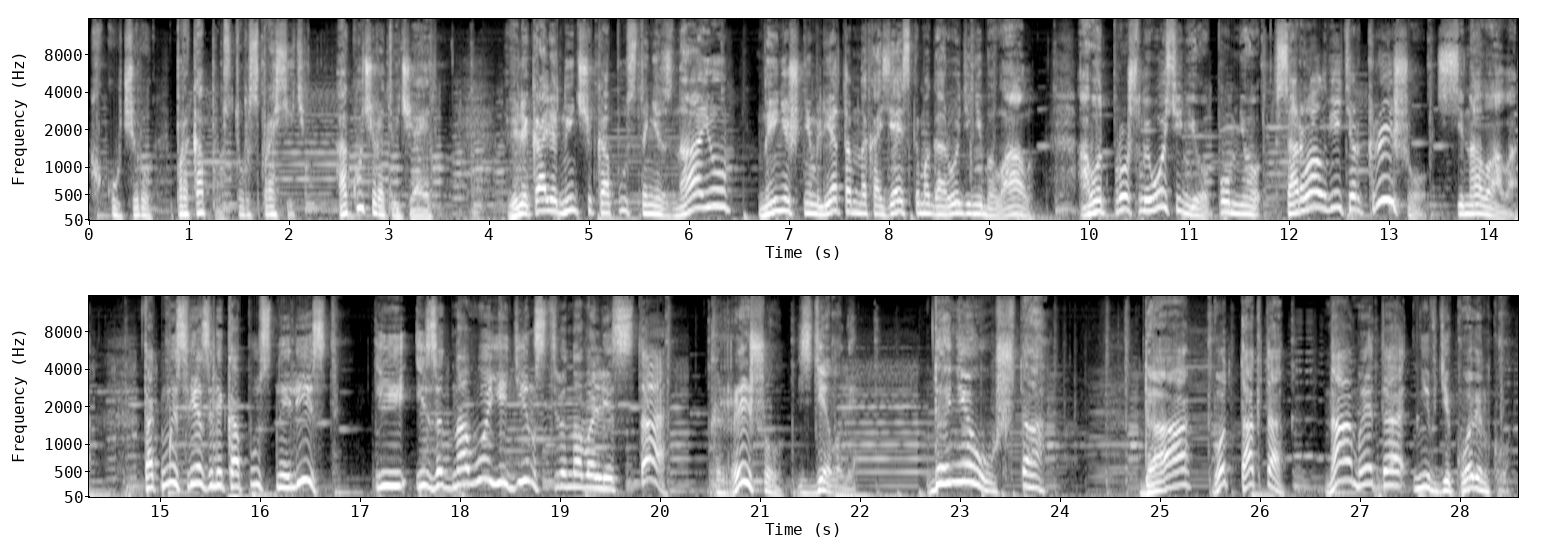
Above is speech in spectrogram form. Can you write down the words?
к кучеру про капусту расспросить. А кучер отвечает, «Велика ли нынче капуста, не знаю, нынешним летом на хозяйском огороде не бывал. А вот прошлой осенью, помню, сорвал ветер крышу с сеновала. Так мы срезали капустный лист и из одного единственного листа крышу сделали. Да неужто? Да, вот так-то. Нам это не в диковинку –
